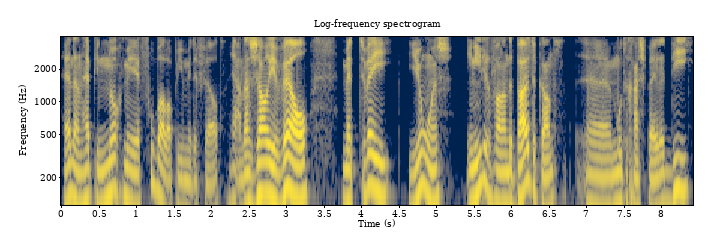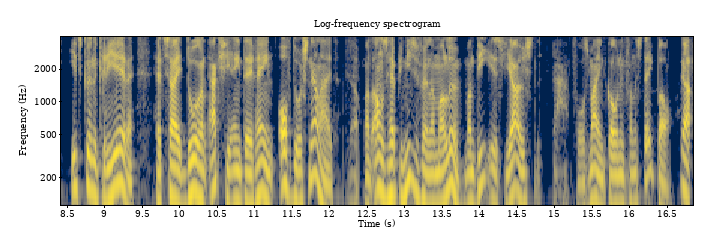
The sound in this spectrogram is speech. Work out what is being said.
Hè, dan heb je nog meer voetbal op je middenveld. Ja, dan zal je wel met twee jongens, in ieder geval aan de buitenkant, eh, moeten gaan spelen. Die iets kunnen creëren. Het zij door een actie 1 tegen 1 of door snelheid. Ja. Want anders heb je niet zoveel aan Maleu. Want die is juist, ja, volgens mij, een koning van de steekbal. Ja.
